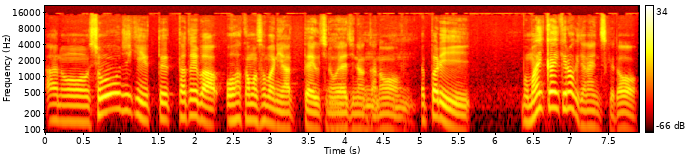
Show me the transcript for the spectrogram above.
あのー正直言って例えばお墓もそばにあってうちの親父なんかの、やっぱりもう毎回行けるわけじゃないんですけど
